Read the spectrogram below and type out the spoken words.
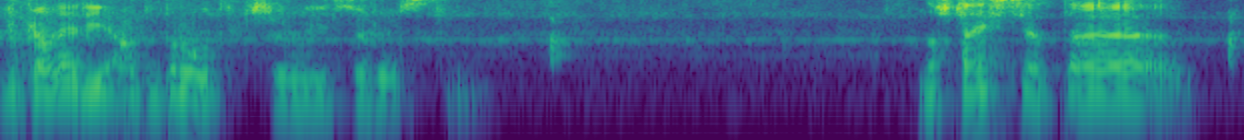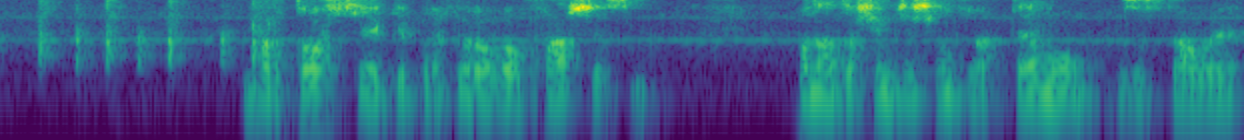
w galerii Art Brut przy ulicy Ruskiej. Na szczęście te wartości, jakie preferował faszyzm ponad 80 lat temu, zostały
